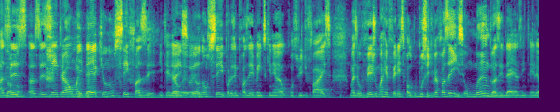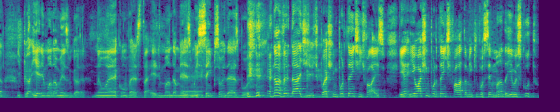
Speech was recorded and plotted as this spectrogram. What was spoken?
às, vezes, às vezes entra uma ideia que eu não sei fazer, entendeu? É eu, eu não sei, por exemplo, fazer eventos que nem o Construid faz, mas eu vejo uma referência e falo, Bubu, você devia fazer isso. Eu mando as ideias, entendeu? E, e ele manda mesmo, galera. Não é conversa, tá? Ele manda mesmo É. e sempre são ideias boas. não, é verdade. Tipo, eu acho importante a gente falar isso. E, é- e eu acho importante falar também que você manda e eu escuto.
